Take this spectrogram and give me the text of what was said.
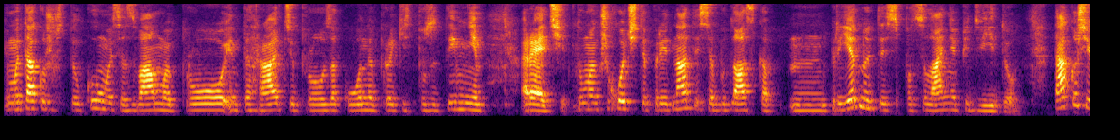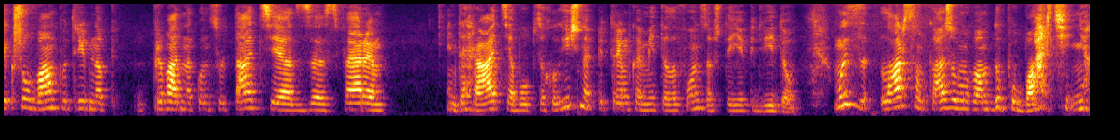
І ми також спілкуємося з вами про інтеграцію, про закони, про якісь позитивні речі. Тому, якщо хочете приєднатися, будь ласка, приєднуйтесь посилання під відео. Також, якщо вам потрібна приватна консультація з сфери інтеграції або психологічна підтримка, мій телефон завжди є під відео. Ми з Ларсом кажемо вам до побачення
